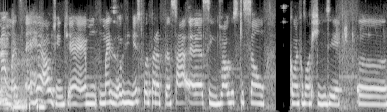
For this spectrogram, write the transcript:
Não, mas é real, gente. É, é- mas hoje em dia, se for para pensar, é assim, jogos que são. Como é que eu posso te dizer? Ah,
